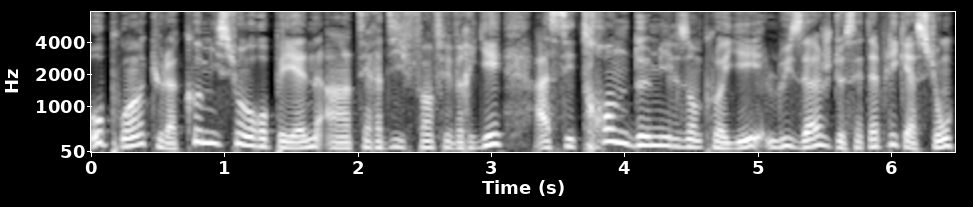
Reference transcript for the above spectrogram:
au point que la Commission européenne a interdit fin février à ses 32 000 employés l'usage de cette application,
